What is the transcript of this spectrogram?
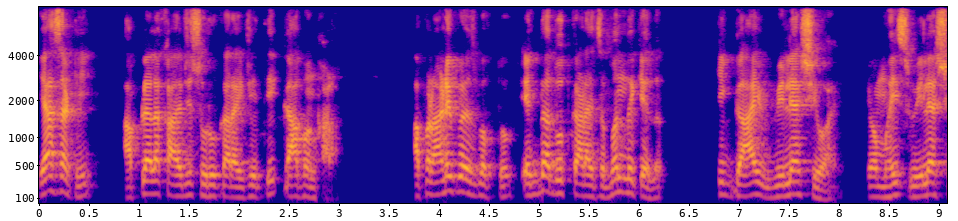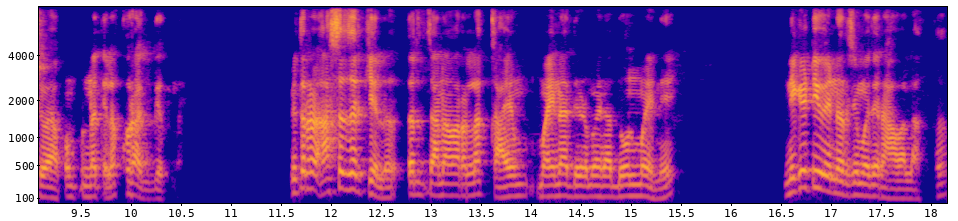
यासाठी आपल्याला काळजी सुरू करायची ती गाभण काळात. आपण अनेक वेळेस बघतो एकदा दूध काढायचं बंद केलं की गाय विल्याशिवाय किंवा म्हैस विल्याशिवाय आपण पुन्हा त्याला खुराक देत नाही. मित्रांनो असं जर केलं तर जनावराला कायम महिना दीड महिना दोन महिने निगेटिव्ह एनर्जीमध्ये राहावं लागतं.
